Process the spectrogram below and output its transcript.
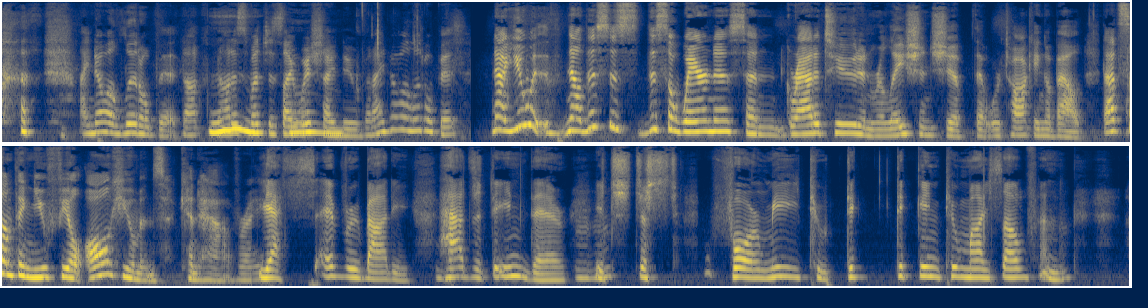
I know a little bit, not not as mm, much as I wish I mm. knew, but I know a little bit. Now you now this is this awareness and gratitude and relationship that we're talking about. That's something you feel all humans can have, right? Yes, everybody mm-hmm. has it in there. Mhm. It's just for me to dig, dig into myself and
